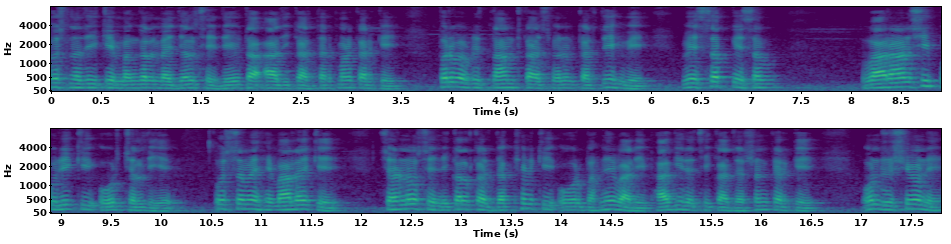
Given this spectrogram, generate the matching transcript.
उस नदी के मंगलमय जल से देवता आदि का तर्पण करके पूर्व वृत्तांत का स्मरण करते हुए वे सब के सब वाराणसी पुरी की ओर चल दिए। उस समय हिमालय के चरणों से निकलकर दक्षिण की ओर बहने वाली भागीरथी का दर्शन करके उन ऋषियों ने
